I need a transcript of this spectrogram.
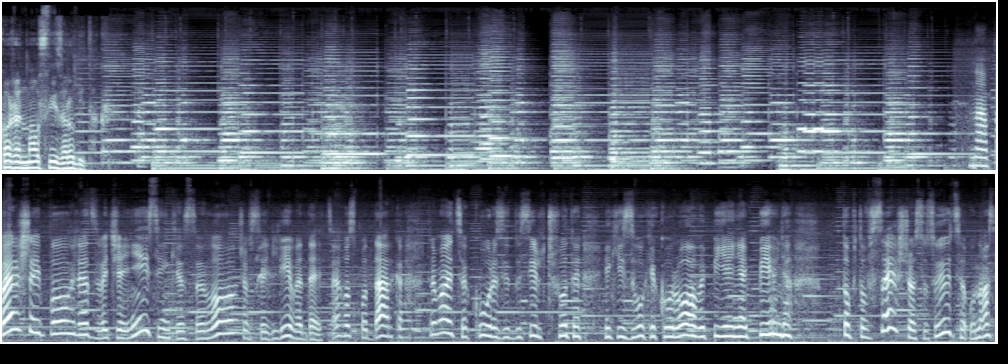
кожен мав свій заробіток. На перший погляд, звичайнісіньке село, що в селі ведеться господарка, тримаються кури, звідусіль чути якісь звуки корови, піяння півня. Тобто все, що асоціюється у нас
